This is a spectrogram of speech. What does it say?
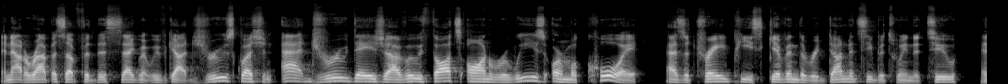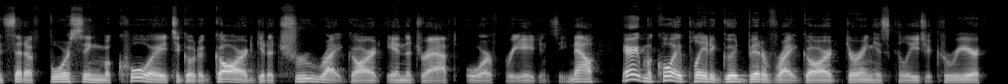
And now to wrap us up for this segment, we've got Drew's question at Drew Deja Vu. Thoughts on Ruiz or McCoy as a trade piece given the redundancy between the two? Instead of forcing McCoy to go to guard, get a true right guard in the draft or free agency. Now, Eric McCoy played a good bit of right guard during his collegiate career,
